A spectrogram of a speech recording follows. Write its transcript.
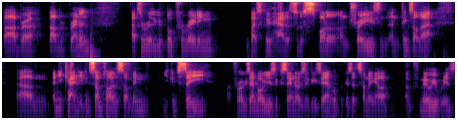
Barbara Barbara Brennan, that's a really good book for reading basically how to sort of spot it on trees and, and things like that. Um, and you can, you can sometimes something, you can see, for example, I'll use the casino as an example because it's something I'm, I'm familiar with.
